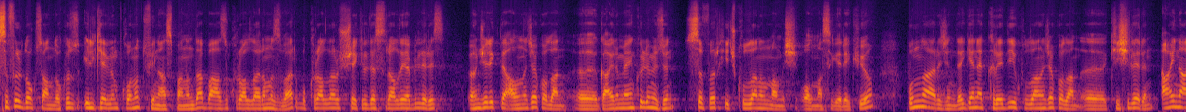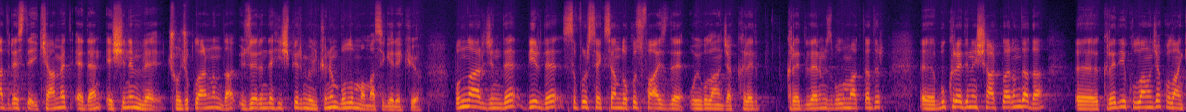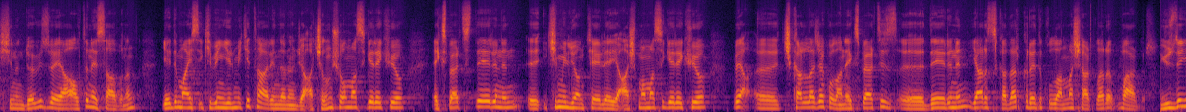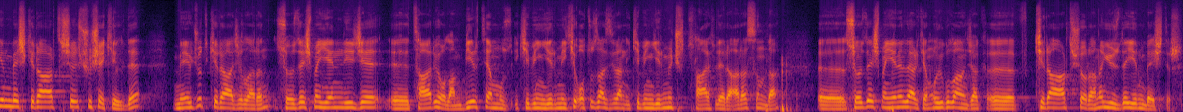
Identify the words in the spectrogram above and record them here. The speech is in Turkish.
0.99 ilk evim konut finansmanında bazı kurallarımız var. Bu kuralları şu şekilde sıralayabiliriz. Öncelikle alınacak olan e, gayrimenkulümüzün sıfır hiç kullanılmamış olması gerekiyor. Bunun haricinde gene krediyi kullanacak olan e, kişilerin aynı adreste ikamet eden eşinin ve çocuklarının da üzerinde hiçbir mülkünün bulunmaması gerekiyor. Bunun haricinde bir de 0.89 faizde uygulanacak kredi kredilerimiz bulunmaktadır. E, bu kredinin şartlarında da e, krediyi kullanacak olan kişinin döviz veya altın hesabının 7 Mayıs 2022 tarihinden önce açılmış olması gerekiyor. Ekspertiz değerinin e, 2 milyon TL'yi aşmaması gerekiyor ve e, çıkarılacak olan ekspertiz e, değerinin yarısı kadar kredi kullanma şartları vardır. %25 kira artışı şu şekilde. Mevcut kiracıların sözleşme yenileyeceği e, tarih olan 1 Temmuz 2022 30 Haziran 2023 tarihleri arasında e, sözleşme yenilerken uygulanacak e, kira artış oranı %25'tir.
